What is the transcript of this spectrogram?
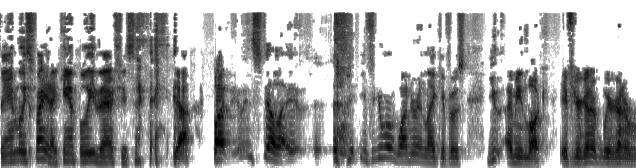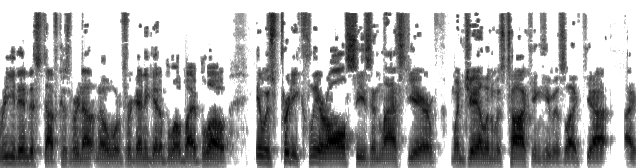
families fight. I can't believe they actually said it. yeah, but still, if you were wondering, like, if it was you, I mean, look, if you're gonna, we're gonna read into stuff because we don't know if we're gonna get a blow by blow. It was pretty clear all season last year when Jaylen was talking. He was like, "Yeah, I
